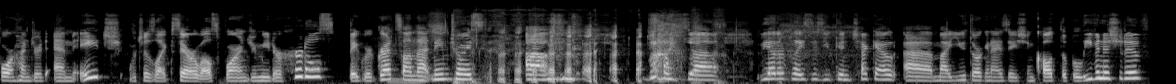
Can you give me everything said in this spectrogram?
400mh, which is like Sarah Wells 400 meter hurdles. Big regrets on that name choice. Um, but uh, the other places you can check out uh, my youth organization called the Believe Initiative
